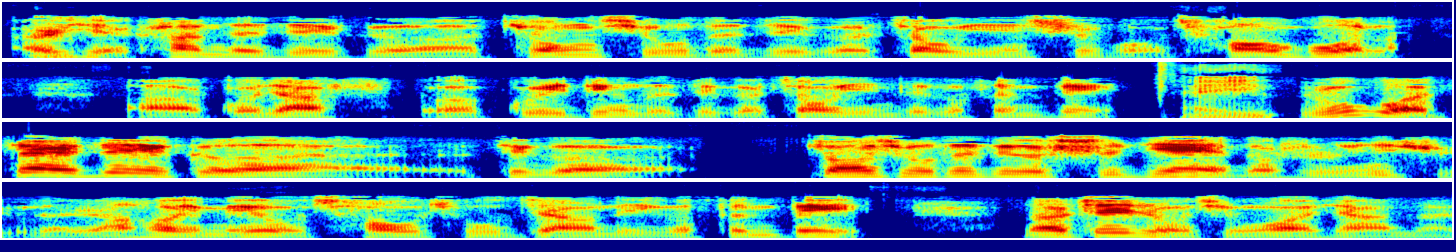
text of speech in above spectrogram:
而且看的这个装修的这个噪音是否超过了。啊，国家呃规定的这个噪音这个分贝，哎，如果在这个这个装修的这个时间也都是允许的，然后也没有超出这样的一个分贝，那这种情况下呢，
